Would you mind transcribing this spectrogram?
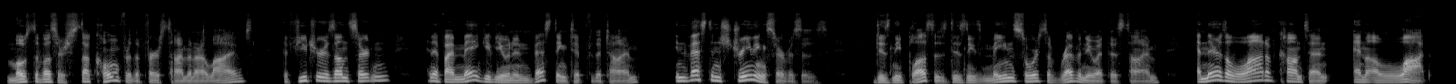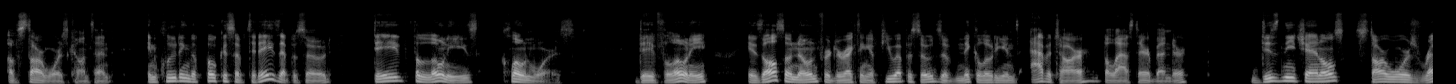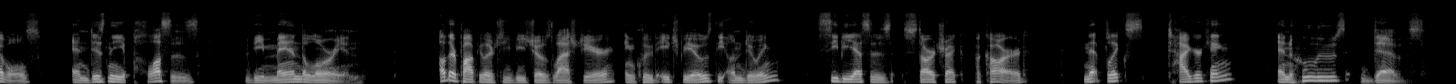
Most of us are stuck home for the first time in our lives. The future is uncertain. And if I may give you an investing tip for the time, invest in streaming services. Disney Plus is Disney's main source of revenue at this time. And there's a lot of content and a lot of Star Wars content, including the focus of today's episode, Dave Filoni's Clone Wars. Dave Filoni is also known for directing a few episodes of Nickelodeon's Avatar, The Last Airbender, Disney Channel's Star Wars Rebels, and Disney Plus's The Mandalorian. Other popular TV shows last year include HBO's The Undoing, CBS's Star Trek Picard, Netflix Tiger King, and Hulu's Devs.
